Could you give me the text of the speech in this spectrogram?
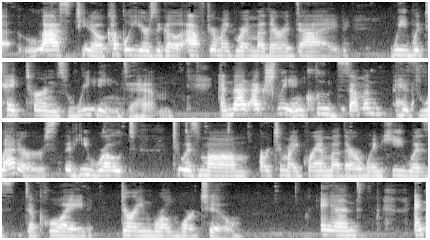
uh, last, you know, a couple years ago after my grandmother had died, we would take turns reading to him and that actually includes some of his letters that he wrote to his mom or to my grandmother when he was deployed during World War II. And and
